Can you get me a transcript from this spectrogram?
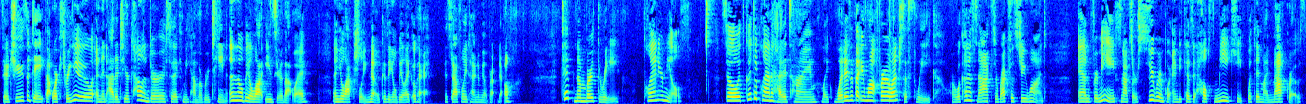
So choose a date that works for you and then add it to your calendar so it can become a routine. And it'll be a lot easier that way. And you'll actually know because then you'll be like, okay, it's definitely time to meal prep now. Tip number three plan your meals. So it's good to plan ahead of time. Like, what is it that you want for lunch this week? Or what kind of snacks or breakfast do you want? And for me, snacks are super important because it helps me keep within my macros.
